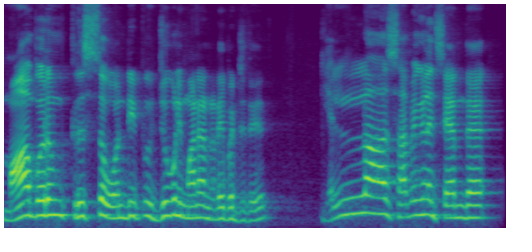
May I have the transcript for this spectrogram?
மாபெரும் கிறிஸ்தவ ஒன்றிப்பு ஜூபிலி மாநாடு நடைபெற்றது. எல்லா சபைகளையும் சேர்ந்த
